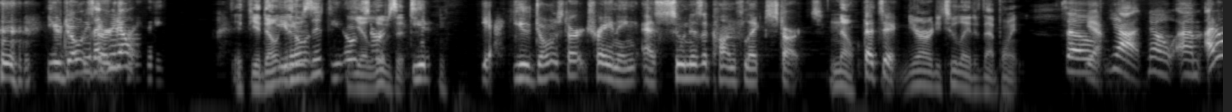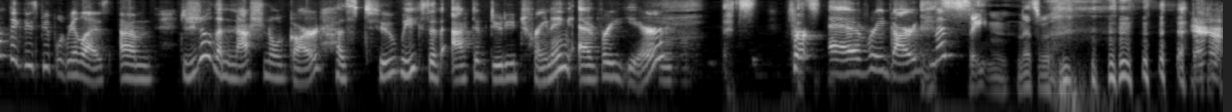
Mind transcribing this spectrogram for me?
You, you don't We- like, we don't- training. if you don't you use don't- it, you you, don't start- lose it. you- Yeah, you don't start training as soon as a conflict starts. no, That's it. you're already too late at that point. So Yeah. yeah, no, um, I don't think these people realize. Um, did you know the National Guard has two weeks of active duty training every year It's for It's- every guardsman, it's Satan. That's what. Yeah.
